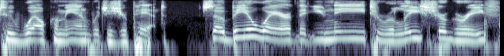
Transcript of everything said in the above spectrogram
to welcome in, which is your pet. So be aware that you need to release your grief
